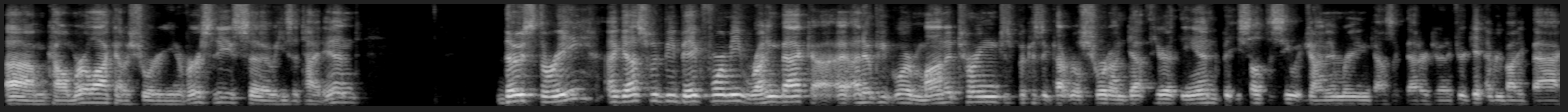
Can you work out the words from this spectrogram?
um, Kyle Murlock out of Shorter University, so he's a tight end. those three, I guess, would be big for me. Running back, I, I, know people are monitoring just because it got real short on depth here at the end, but you still have to see what John Emery and guys like that are doing. If you're getting everybody back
